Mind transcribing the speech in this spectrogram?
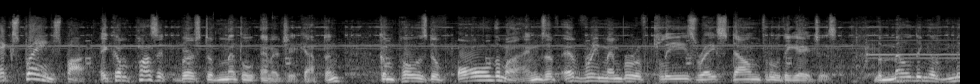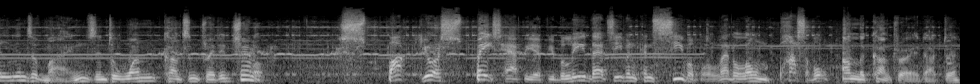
Explain, Spock. A composite burst of mental energy, Captain, composed of all the minds of every member of Klee's race down through the ages. The melding of millions of minds into one concentrated channel. Spock, you're space happy if you believe that's even conceivable, let alone possible. On the contrary, Doctor,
